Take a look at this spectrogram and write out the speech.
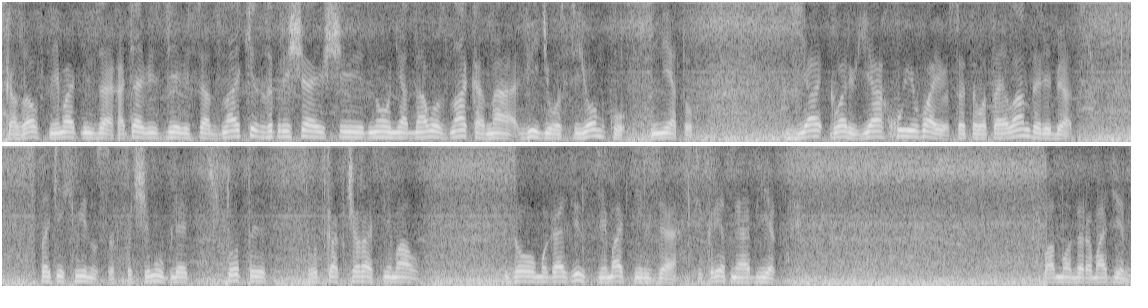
Сказал, снимать нельзя. Хотя везде висят знаки запрещающие, но ни одного знака на видеосъемку нету. Я говорю, я охуеваю с этого Таиланда, ребят, с таких минусов. Почему, блядь, что ты, вот как вчера снимал зоомагазин, снимать нельзя. Секретный объект по номерам один.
